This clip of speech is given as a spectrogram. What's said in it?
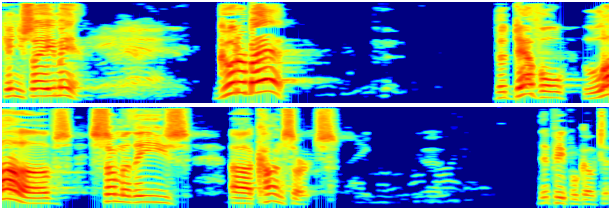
Can you say amen? Good or bad? The devil loves some of these uh, concerts that people go to.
